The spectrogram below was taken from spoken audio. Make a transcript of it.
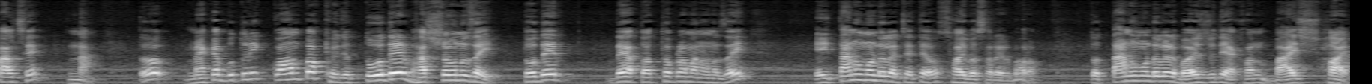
পালছে? না। তো মেকআপ বুতুরি কম পক্ষে যে তোদের ভাষ্য অনুযায়ী, তোদের দেয়া তথ্য প্রমাণ অনুযায়ী, এই তানু মণ্ডলের চাইতেও ছয় বছরের বড়। তো তানু মণ্ডলের বয়স যদি এখন বাইশ হয়,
